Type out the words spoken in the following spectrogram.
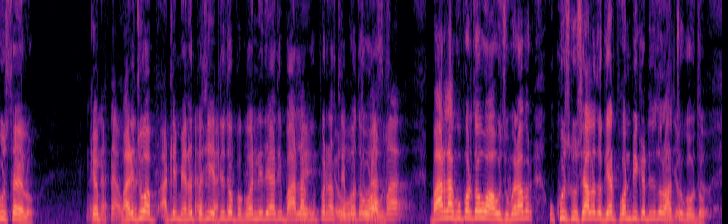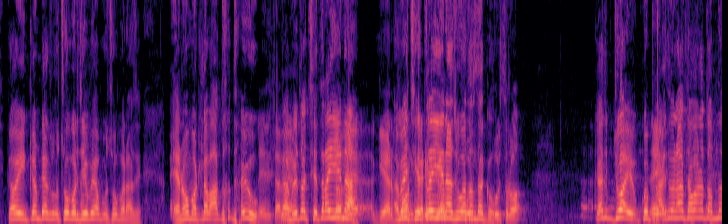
ખુશ થયેલો. કે મારી જો આટલી મહેનત પછી એટલી તો ભગવાનની દયાથી બાર લાખ ઉપરના સ્લેબમાં તો હું આવું બાર લાખ ઉપર તો હું આવું છું બરાબર? હું ખુશ ખુશાલ હતો ઘેર ફોન બી કરી દીધો સાચું કહું તો? કે હવે ઇન્કમ ટેક્સ ઓછો ભરજે ભાઈ ઓછો ભરાશે. એનો મતલબ આ તો થયું. કે અમે તો છેતરાઈએ ના. ઘેર અમે છેતરાઈએ ના જુઓ તમને કહું. ખુશ રહો. કે જો કોઈ ફાયદો ના થવાનો તો અમને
